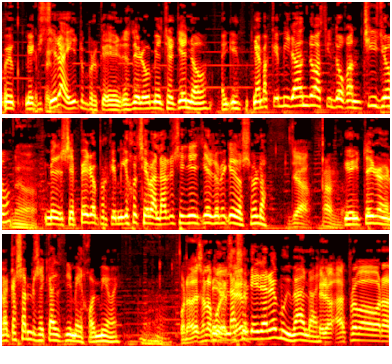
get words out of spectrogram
Me, me quisiera ir porque desde luego me entretieno. Aquí, nada más que mirando, haciendo ganchillo. No. Y me desespero porque mi hijo se va a la residencia y yo me quedo sola. Ya. Anda. Y ahí estoy en la casa me se cae encima, hijo mío. ¿eh? Pues nada, eso no Pero puede la ser. soledad es muy mala. ¿eh? Pero ¿has probado ahora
